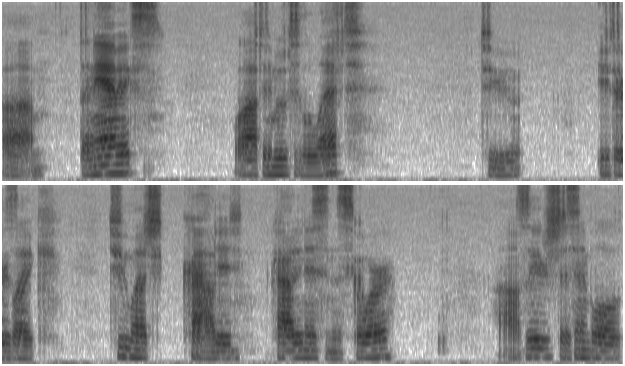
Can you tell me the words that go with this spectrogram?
um, dynamics will have to move to the left to if there's like too much crowded crowdedness in the score. Uh, so there's just a simple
